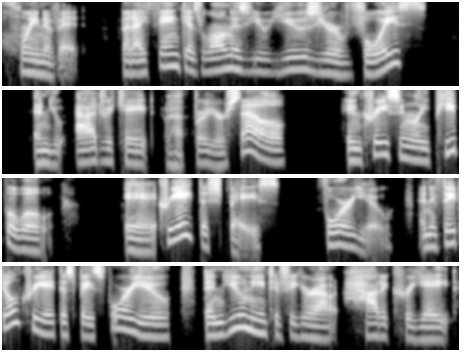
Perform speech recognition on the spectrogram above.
point of it. But I think as long as you use your voice and you advocate uh, for yourself, increasingly people will uh, create the space for you. And if they don't create the space for you, then you need to figure out how to create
